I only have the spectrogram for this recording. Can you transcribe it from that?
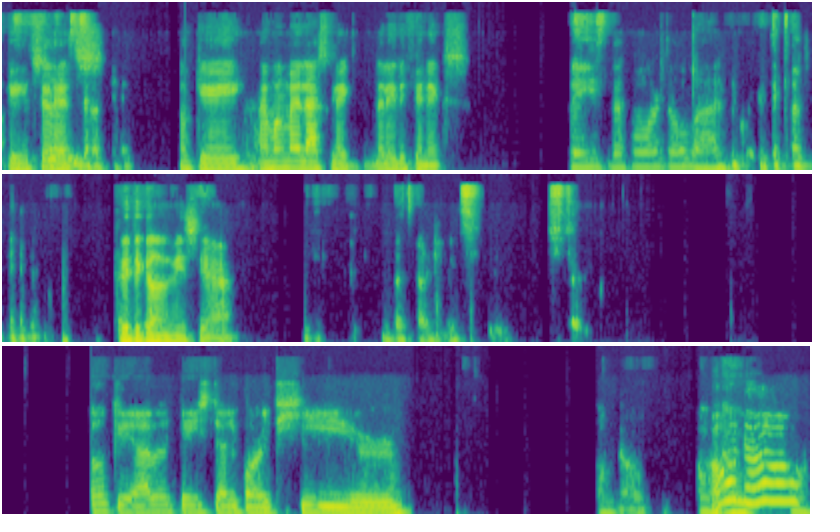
Okay, it still hits. Okay, I'm on my last click. The Lady Phoenix. Place the fourth Roman. Critical hit. Critical miss, yeah. That's how it is. Okay, I will paste teleport here. Oh no. Oh, Oh no.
